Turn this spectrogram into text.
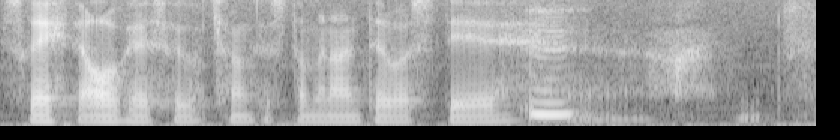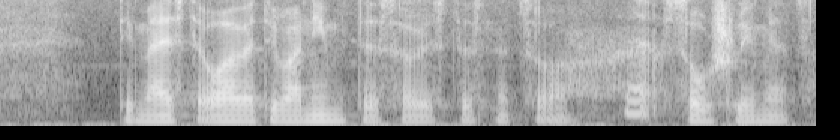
Das rechte Auge ist ja Gott sei Dank das Dominante, was die, Mhm. die meiste Arbeit übernimmt. Deshalb ist das nicht so, Ja. so schlimm jetzt.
